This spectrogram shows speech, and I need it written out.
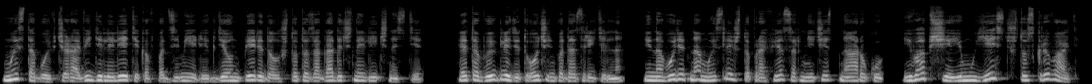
Мы с тобой вчера видели Летика в подземелье, где он передал что-то загадочной личности. Это выглядит очень подозрительно и наводит на мысли, что профессор нечист на руку, и вообще ему есть что скрывать.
